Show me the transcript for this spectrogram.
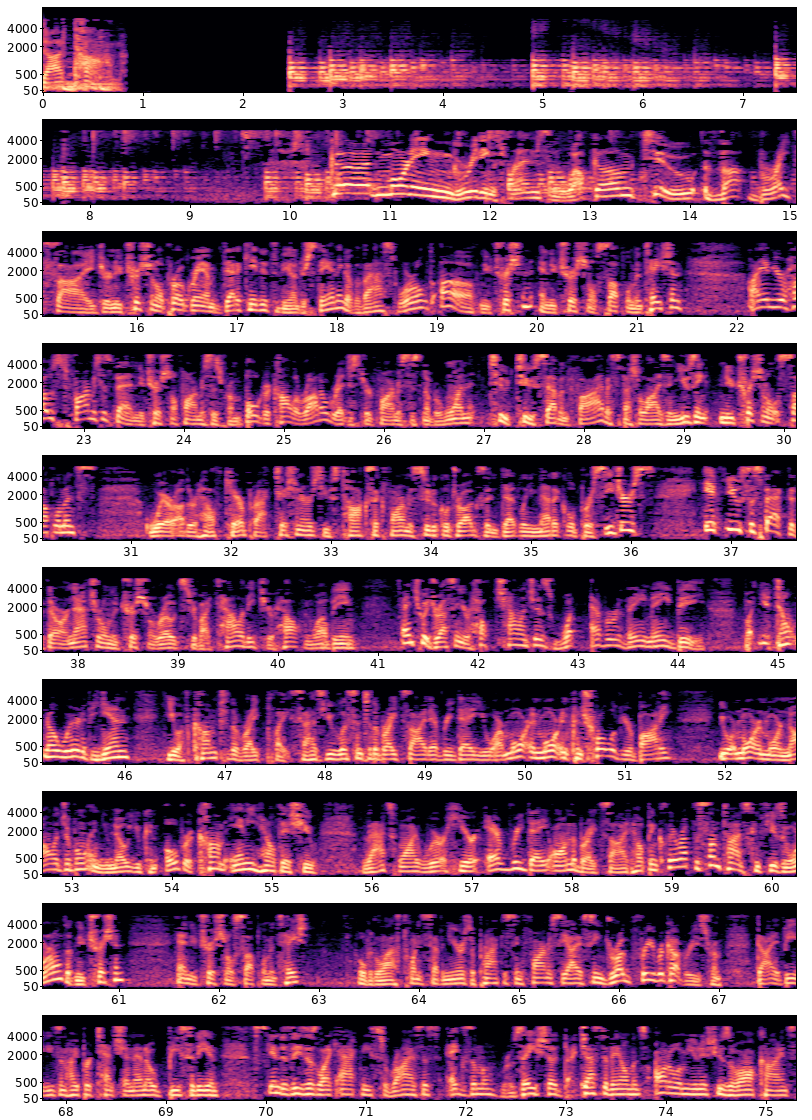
Good morning, greetings, friends, and welcome to The Bright Side, your nutritional program dedicated to the understanding of the vast world of nutrition and nutritional supplementation. I am your host, Pharmacist Ben, nutritional pharmacist from Boulder, Colorado, registered pharmacist number 12275. I specialize in using nutritional supplements where other healthcare practitioners use toxic pharmaceutical drugs and deadly medical procedures. If you suspect that there are natural nutritional roads to your vitality, to your health and well-being, and to addressing your health challenges, whatever they may be, but you don't know where to begin, you have come to the right place. As you listen to the bright side every day, you are more and more in control of your body, you are more and more knowledgeable, and you know you can overcome any health issue. That's why we're here every day on the bright side, helping clear up the sometimes confusing world of nutrition and nutritional supplementation. Over the last 27 years of practicing pharmacy, I have seen drug-free recoveries from diabetes and hypertension and obesity and skin diseases like acne, psoriasis, eczema, rosacea, digestive ailments, autoimmune issues of all kinds.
